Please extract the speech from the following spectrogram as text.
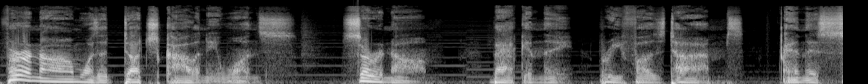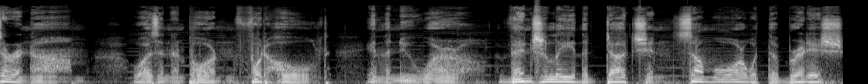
Suriname was a Dutch colony once. Suriname, back in the pre-fuzz times. And this Suriname was an important foothold in the New World. Eventually, the Dutch, in some war with the British,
